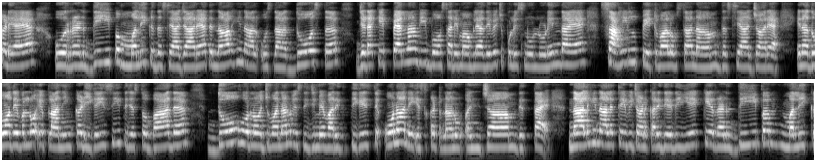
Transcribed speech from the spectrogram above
ਘੜਿਆ ਹੈ। ਉਹ ਰਣਦੀਪ ਮਲਿਕ ਦੱਸਿਆ ਜਾ ਰਿਹਾ ਤੇ ਨਾਲ ਹੀ ਨਾਲ ਉਸ ਦਾ ਦੋਸਤ, ਜਿਹੜਾ ਕਿ ਪਹਿਲਾਂ ਵੀ ਬਹੁਤ ਸਾਰੇ ਮਾਮਲਿਆਂ ਦੇ ਵਿੱਚ ਪੁਲਿਸ ਨੂੰ ਲੋੜਿੰਦਾ ਹੈ, ਸਾਹਿਲ ਪੇਟਵਾਲ, ਉਸ ਦਾ ਨਾਮ ਦੱਸਿਆ ਜਾ ਰਿਹਾ ਹੈ। ਇਹਨਾਂ ਦੋਵਾਂ ਦੇ ਵੱਲੋਂ ਇਹ ਪਲਾਨਿੰਗ ਘੜੀ ਗਈ ਸੀ ਤੇ ਜਿਸ ਤੋਂ ਬਾਅਦ ਦੋ ਹੋਰ ਨੌਜਵਾਨਾਂ ਨੂੰ ਇਸ ਦੀ ਜ਼ਿੰਮੇਵਾਰੀ ਦਿੱਤੀ ਗਈ ਤੇ ਉਹਨਾਂ ਨੇ ਇਸ ਘਟਨਾ ਨੂੰ ਅੰਜਾਮ ਦਿੱਤਾ ਹੈ। ਨਾਲ ਹੀ ਨਾਲ ਇੱਥੇ ਇਹ ਵੀ ਜਾਣਕਾਰੀ ਦੇ ਦਈਏ ਕਿ ਰਣਦੀਪ ਮਲਿਕ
